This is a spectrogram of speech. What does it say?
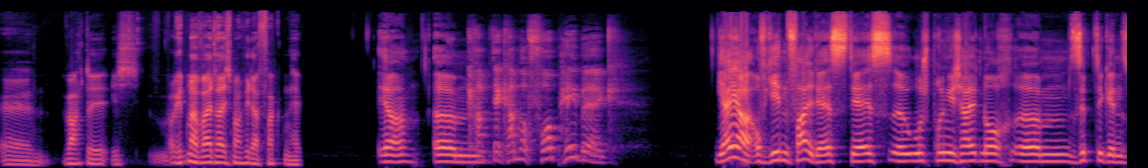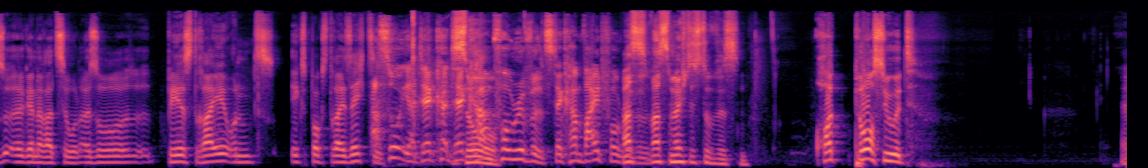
äh, warte, ich. Red mal weiter, ich mach wieder Faktenhack. Ja, ähm, Kam, der kam noch vor Payback. ja, ja, auf jeden Fall. Der ist, der ist äh, ursprünglich halt noch ähm, siebte Gen äh, Generation, also PS3 und Xbox 360. Ach so, ja, der, der So. kam vor Rivals. Der kam weit vor Was, Rivals. was möchtest du wissen? Hot Pursuit Äh,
